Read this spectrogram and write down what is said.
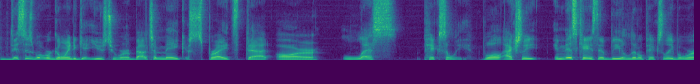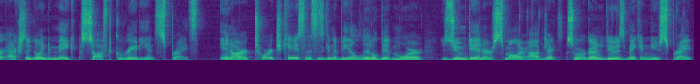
this is what we're going to get used to. We're about to make sprites that are less pixely. Well, actually, in this case, they'll be a little pixely, but we're actually going to make soft gradient sprites. In our torch case, this is going to be a little bit more zoomed in or smaller object. So what we're going to do is make a new sprite,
